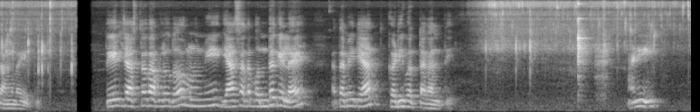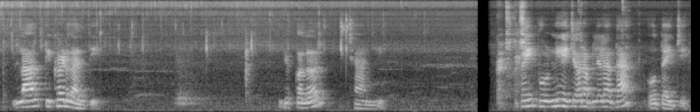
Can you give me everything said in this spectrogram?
चांगला येतो. तेल जास्त तापलं होतं म्हणून मी गॅस आता बंद केला आहे आता मी त्यात कढीपत्ता घालते. आणि लाल तिखट घालते. म्हणजे कलर छान येईल. काही फोडणी याच्यावर आपल्याला आता ओतायची.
